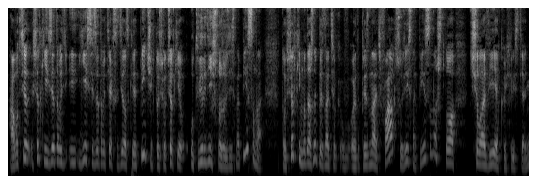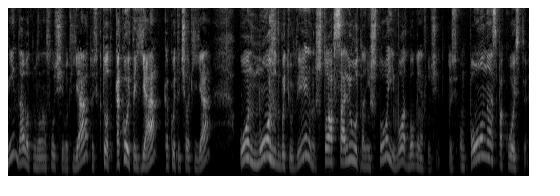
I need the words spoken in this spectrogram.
А вот все-таки из этого, если из этого текста сделать кирпичик, то есть вот все-таки утвердить, что же здесь написано, то все-таки мы должны признать, признать факт, что здесь написано, что человек и христианин, да, вот в данном случае вот я, то есть кто-то, какой-то я, какой-то человек я, он может быть уверен, что абсолютно ничто его от Бога не отлучит. То есть он полное спокойствие,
